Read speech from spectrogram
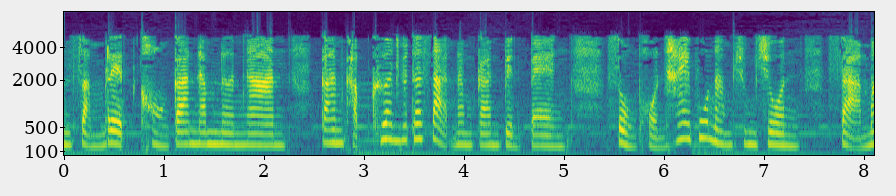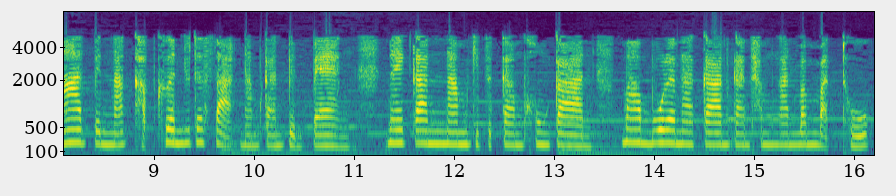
ลสำเร็จของการดำเนินงาน การขับเคลื่อนยุทธศาสตร์นำการเปลี่ยนแปลง ส่งผลให้ผู้นำชุมชน สามารถเป็นนักขับเคลื่อนยุทธศาสตร์นำการเปลี่ยนแปลง ในการนำกิจกรรมโครงการ มาบูรณาการการทำงานบำบัดทุกข์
